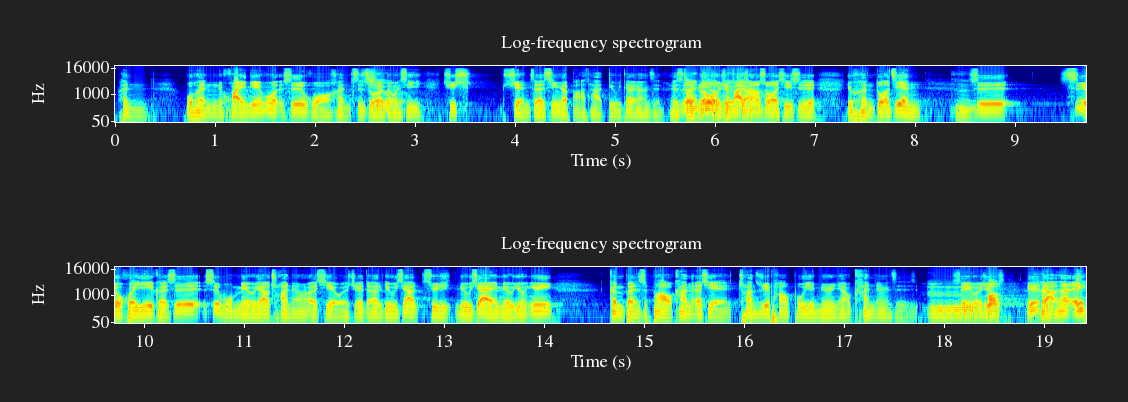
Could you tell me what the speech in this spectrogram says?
很我很怀念或者是我很执着的东西，去选选择性的把它丢掉这样子。可是所以你然后我就发现说，其实有很多件嗯是。有回忆，可是是我没有要穿的，而且我觉得留下就留下来也没有用，因为根本是不好看的，而且穿出去跑步也没有人要看这样子，嗯所以我就、哦我就打算 哎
